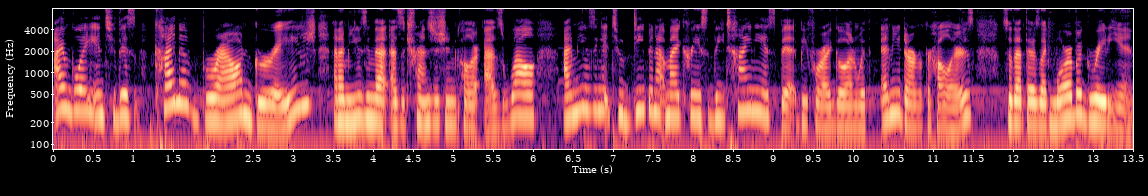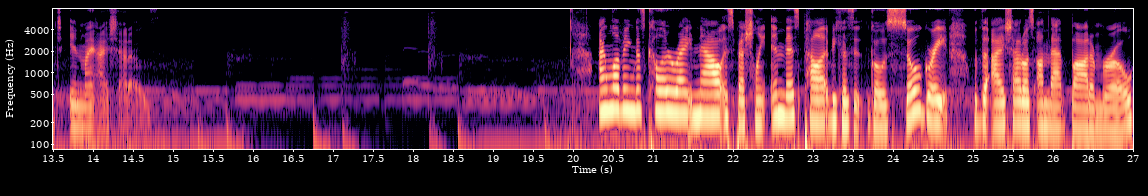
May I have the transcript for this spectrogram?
I'm going into this kind of brown grayish and I'm using that as a transition color as well. I'm using it to deepen up my crease the tiniest bit before I go in with any darker colors so that there's like more of a gradient in my eyeshadows. I'm loving this color right now, especially in this palette because it goes so great with the eyeshadows on that bottom row.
